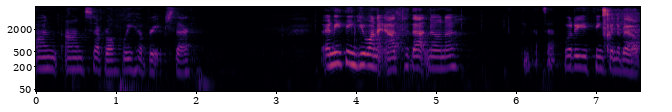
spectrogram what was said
On on several, we have reached there. Anything you want to add to that, Nona? i think that's it What are you thinking about?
